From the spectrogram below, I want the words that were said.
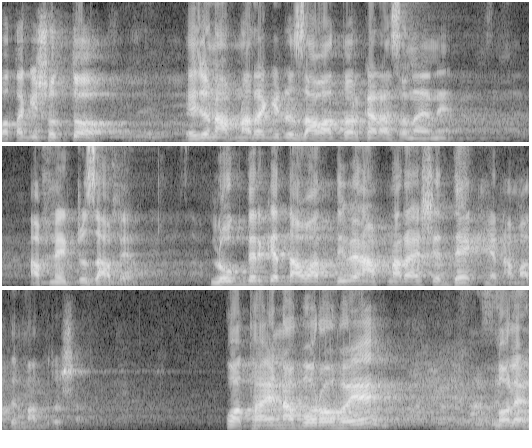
কথা কি সত্য? এই জন্য আপনারা কি একটু যাওয়ার দরকার আছে না এনে? আপনি একটু যাবেন। লোকদেরকে দাওয়াত দিবেন, আপনারা এসে দেখেন আমাদের মাদ্রাসা। কথায় না বড় হয়ে, বলেন,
